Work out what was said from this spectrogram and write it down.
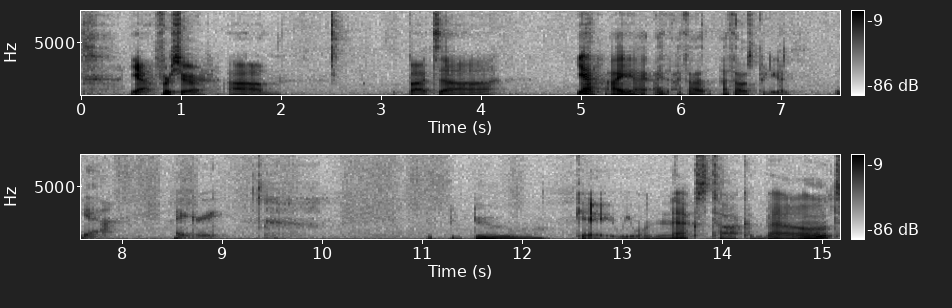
yeah, for sure. Um, but uh, yeah, I, I I I thought I thought it was pretty good. Yeah, I agree. Okay, we will next talk about.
